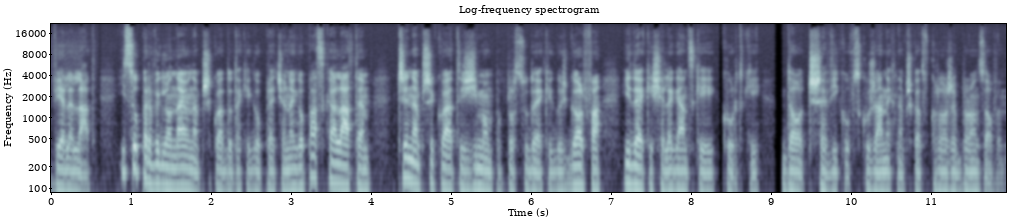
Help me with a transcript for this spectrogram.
wiele lat i super wyglądają na przykład do takiego plecionego paska latem, czy na przykład zimą po prostu do jakiegoś golfa i do jakiejś eleganckiej kurtki do trzewików skórzanych na przykład w kolorze brązowym.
